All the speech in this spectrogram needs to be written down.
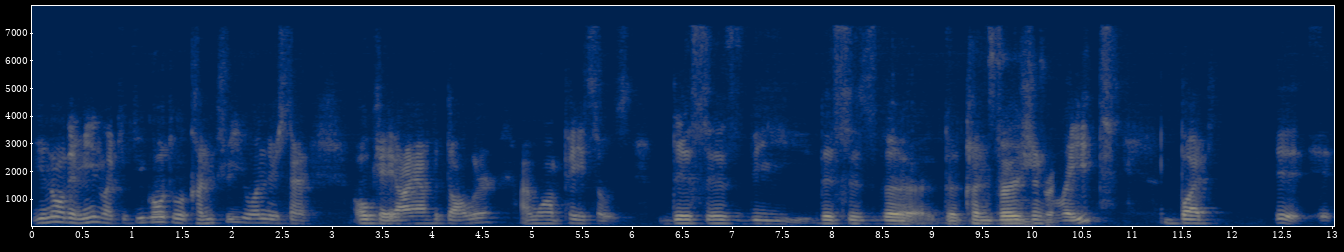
you know what I mean? Like if you go to a country, you understand. Okay, I have a dollar. I want pesos. This is the this is the the conversion rate, but it, it,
